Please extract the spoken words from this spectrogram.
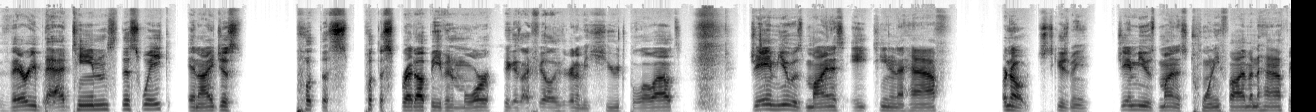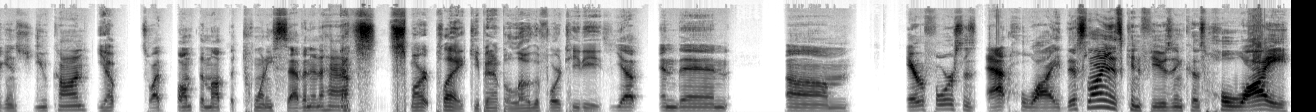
very bad teams this week, and I just put the put the spread up even more because I feel like they're going to be huge blowouts. JMU is minus 18 and a half. Or no, excuse me. JMU is minus 25 and a half against UConn. Yep. So I bumped them up to 27 and a half. That's smart play. Keeping it below the four TDs. Yep. And then um Air Force is at Hawaii. This line is confusing because Hawaii,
